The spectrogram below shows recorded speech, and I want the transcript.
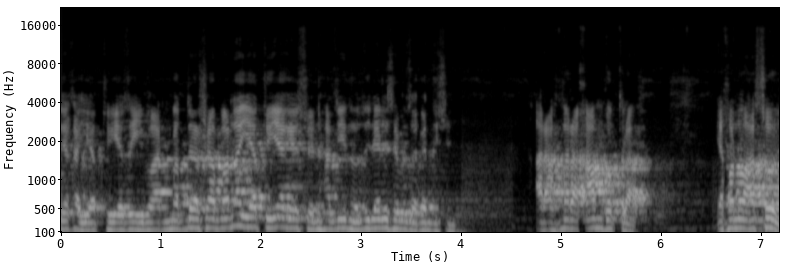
দেখাইয়া থুইয়া যাইবার মাদ্রাসা বানাইয়া থুইয়া গেছেন, হাজি নজির হিসেবে জায়গা দিছেন। আর আপনারা কাম কতরা এখনও আসুন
